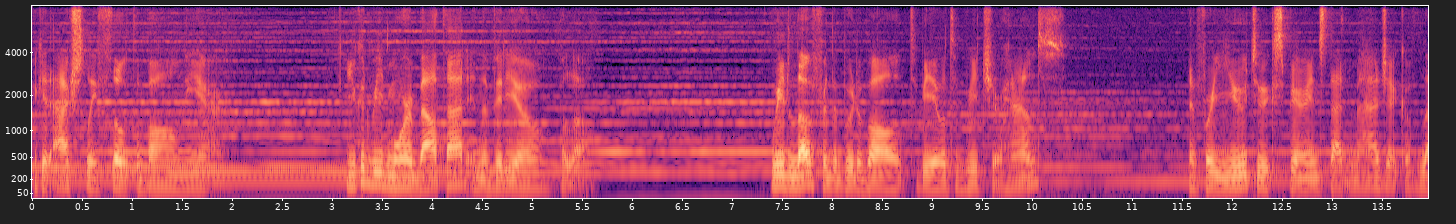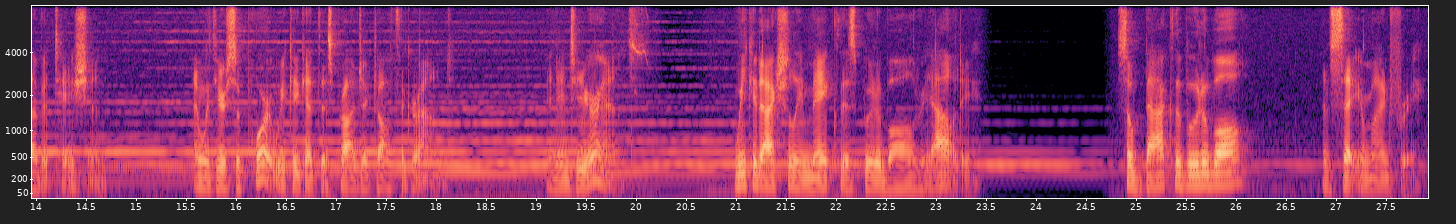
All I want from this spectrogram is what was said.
we could actually float the ball in the air. You could read more about that in the video below. We'd love for the Buda ball to be able to reach your hands and for you to experience that magic of levitation. And with your support, we could get this project off the ground and into your hands. We could actually make this Buda ball a reality. So back the Buda ball and set your mind free.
